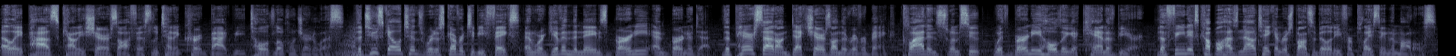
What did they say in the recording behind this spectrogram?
LA Paz County Sheriff's Office Lieutenant Kurt Bagby told local journalists. The two skeletons were discovered to be fakes and were given the names Bernie and Bernadette. The pair sat on deck chairs on the riverbank, clad in swimsuit, with Bernie holding a can of beer. The Phoenix couple has now taken responsibility for placing the models.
